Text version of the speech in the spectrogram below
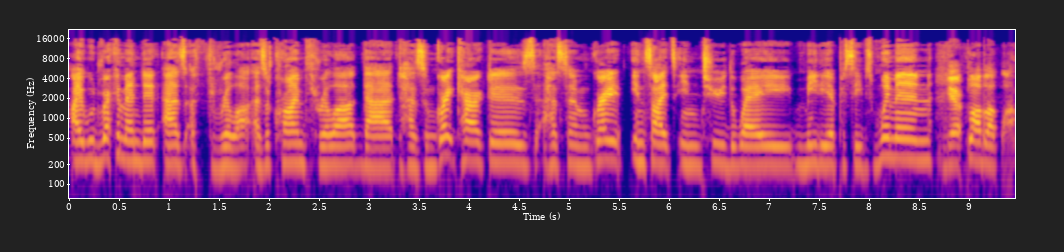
I would recommend it as a thriller, as a crime thriller that has some great characters, has some great insights into the way media perceives women. Yep. Blah blah blah.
